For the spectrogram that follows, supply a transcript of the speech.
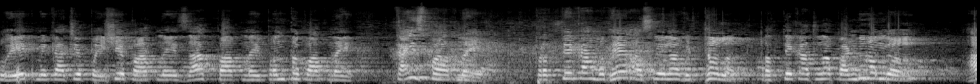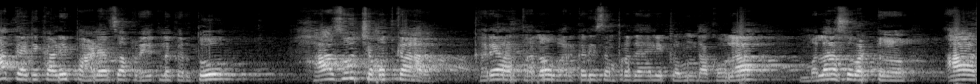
तो एकमेकाचे पैसे पाहत नाही जात पाहत नाही पंत पाहत नाही काहीच पाहत नाही. प्रत्येकामध्ये असलेला विठ्ठल प्रत्येकातला पांडुरंग हा त्या ठिकाणी पाहण्याचा प्रयत्न करतो. हा जो चमत्कार खऱ्या अर्थानं वारकरी संप्रदायाने करून दाखवला मला असं वाटतं आज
